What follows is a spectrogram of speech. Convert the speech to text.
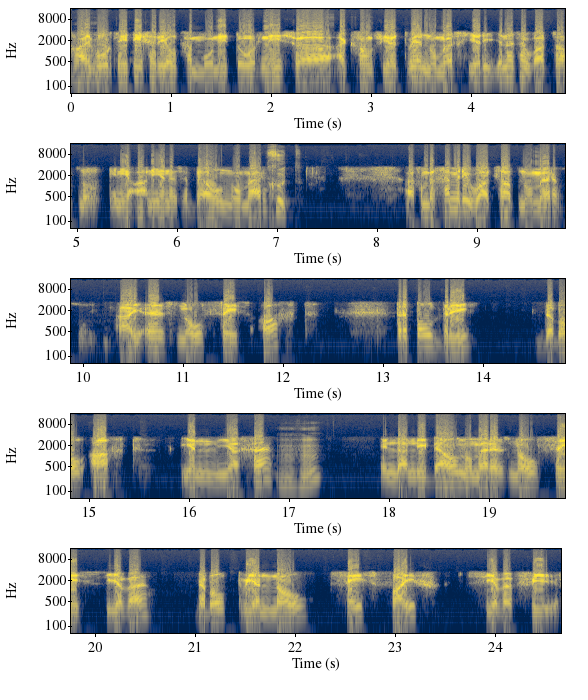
Hy Mhm. word net nie gereeld gemonitor nie. So ek gaan vir jou twee nommers gee. Die een is 'n WhatsApp nommer en die ander een is 'n belnommer. Goed. Ek gaan begin met die WhatsApp nommer. Hy is 068 333 8819 Mhm. en dan die belnommer is 067 220 6574.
